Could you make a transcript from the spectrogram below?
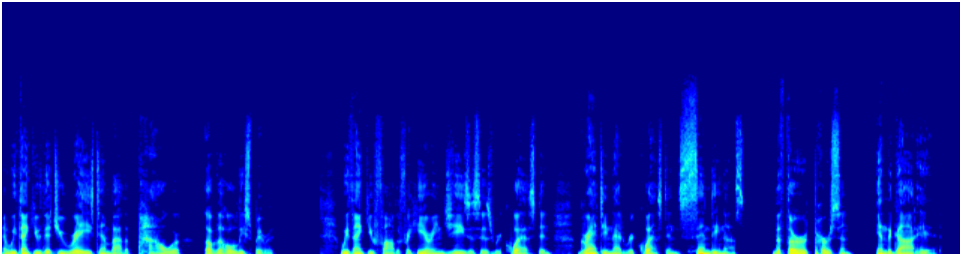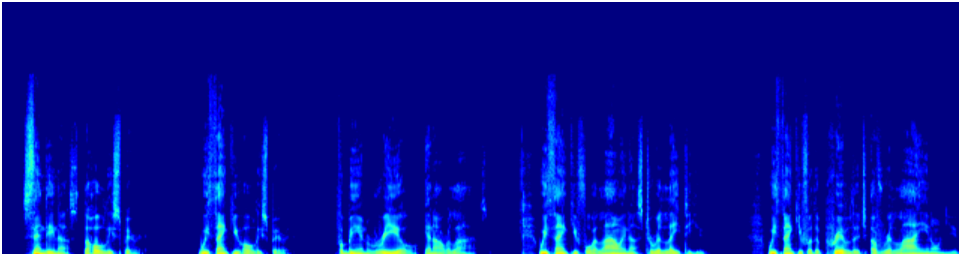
And we thank you that you raised him by the power of the Holy Spirit. We thank you, Father, for hearing Jesus' request and granting that request and sending us the third person in the Godhead, sending us the Holy Spirit. We thank you, Holy Spirit, for being real in our lives. We thank you for allowing us to relate to you. We thank you for the privilege of relying on you.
